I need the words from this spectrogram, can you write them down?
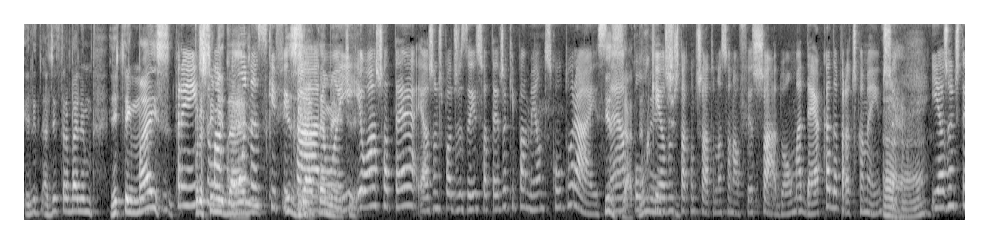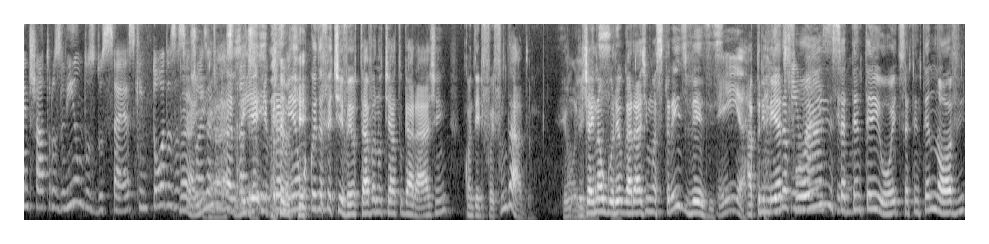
Ele, às vezes trabalha. A gente tem mais preenche proximidade. lacunas que ficaram Exatamente. aí. Eu acho até, a gente pode dizer isso até de equipamentos culturais, né? Exatamente. Porque a gente está com o Teatro Nacional fechado há uma década praticamente. Aham. E a gente tem teatros lindos do SESC em todas as Não, regiões e- administrativas. e, e para mim é uma coisa afetiva. Eu estava no Teatro Garagem quando ele foi fundado. Eu, eu já inaugurei o Garagem umas três vezes. Eia. A primeira Que foi em máximo. 78, 79,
